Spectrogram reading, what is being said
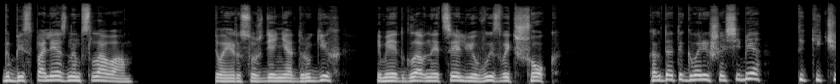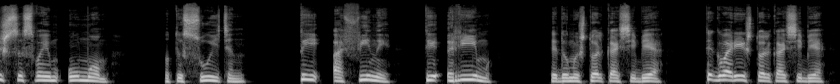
к бесполезным словам. Твои рассуждения о других имеют главной целью вызвать шок. Когда ты говоришь о себе, ты кичишься своим умом, но ты суетен. Ты Афины, ты Рим. Ты думаешь только о себе, ты говоришь только о себе —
